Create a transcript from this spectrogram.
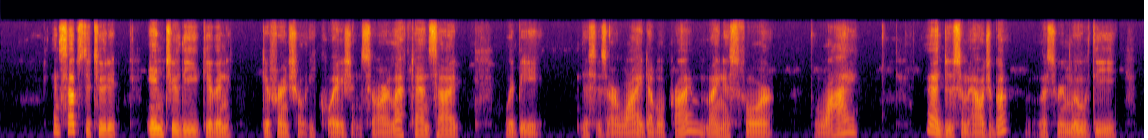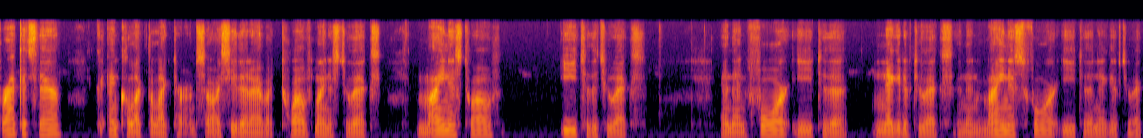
and substitute it into the given differential equation. So our left-hand side would be this is our y double prime minus 4y. And do some algebra. Let's remove the brackets there and collect the like terms. So I see that I have a 12 minus 2x minus 12 e to the 2x, and then 4 e to the negative 2x, and then minus 4 e to the negative 2x.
